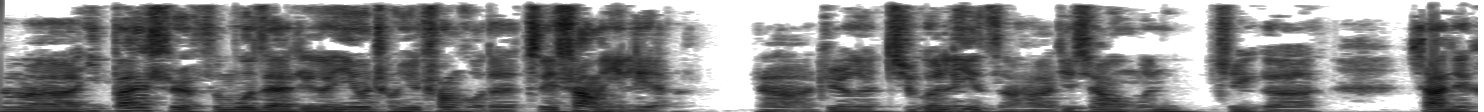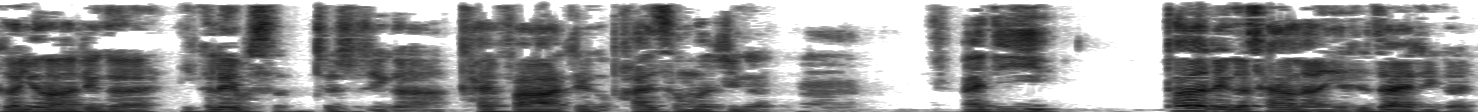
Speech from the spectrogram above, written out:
那么一般是分布在这个应用程序窗口的最上一列啊。这个举个例子哈，就像我们这个上节课用到的这个 Eclipse，就是这个开发这个 Python 的这个嗯 IDE，它的这个菜单栏也是在这个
